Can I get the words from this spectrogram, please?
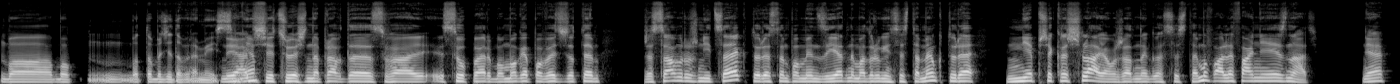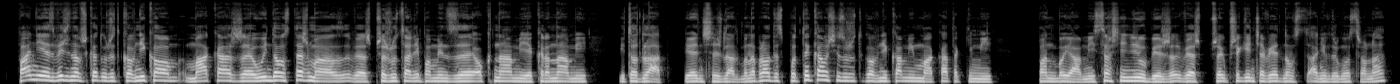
bo, bo, bo to będzie dobre miejsce. Ja nie? dzisiaj czuję się naprawdę, słuchaj, super, bo mogę powiedzieć o tym, że są różnice, które są pomiędzy jednym a drugim systemem, które nie przekreślają żadnego z systemów, ale fajnie je znać, nie? Fajnie jest wiedzieć na przykład użytkownikom Maca, że Windows też ma, wiesz, przerzucanie pomiędzy oknami, ekranami i to od lat, 5-6 lat, bo naprawdę spotykam się z użytkownikami Maca, takimi fanboyami, strasznie nie lubię, że wiesz, przegięcia w jedną, a nie w drugą stronę,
